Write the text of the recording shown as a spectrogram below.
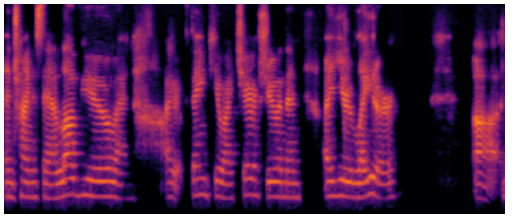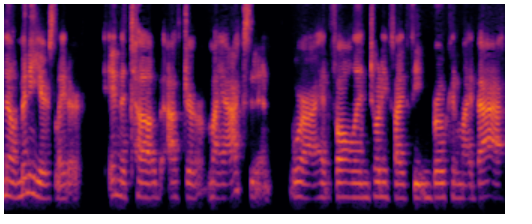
And trying to say, I love you and I thank you, I cherish you. And then a year later, uh, no, many years later, in the tub after my accident, where I had fallen 25 feet and broken my back,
